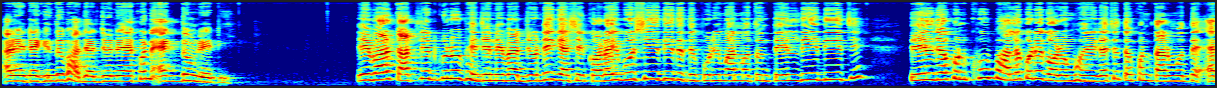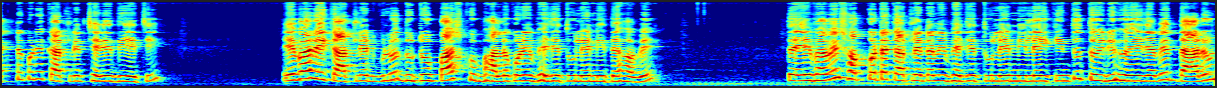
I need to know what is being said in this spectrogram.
আর এটা কিন্তু ভাজার জন্য এখন একদম রেডি এবার কাটলেটগুলো ভেজে নেবার জন্যে গ্যাসে কড়াই বসিয়ে দিয়ে তাতে পরিমাণ মতন তেল দিয়ে দিয়েছি। তেল যখন খুব ভালো করে গরম হয়ে গেছে, তখন তার মধ্যে একটা করে কাটলেট ছেড়ে দিয়েছি। এবার এই কাটলেটগুলো দুটো পাশ খুব ভালো করে ভেজে তুলে নিতে হবে। তো এইভাবে সবকটা কাটলেট আমি ভেজে তুলে নিলেই কিন্তু তৈরি হয়ে যাবে দারুণ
